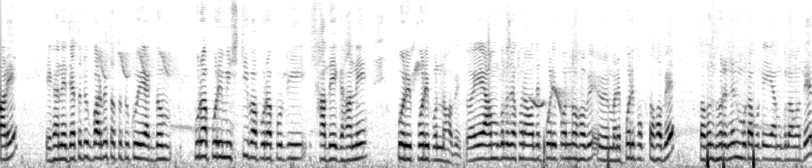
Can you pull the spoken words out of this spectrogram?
বাড়ে, এখানে যতটুকু বাড়বে ততটুকুই একদম পুরাপুরি মিষ্টি বা পুরাপুরি স্বাদে ঘানে পরি- পরিপূর্ণ হবে। তো এই আমগুলো যখন আমাদের পরিপূর্ণ হবে মানে পরিপক্ত হবে, তখন ধরে নেন মোটামুটি এই আমগুলো আমাদের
